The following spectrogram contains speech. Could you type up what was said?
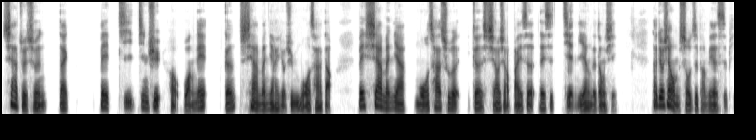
下嘴唇在被挤进去，哦，往内跟下门牙有去摩擦到，被下门牙摩擦出了一个小小白色类似茧一样的东西，它就像我们手指旁边的死皮，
